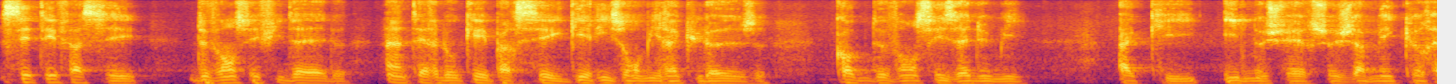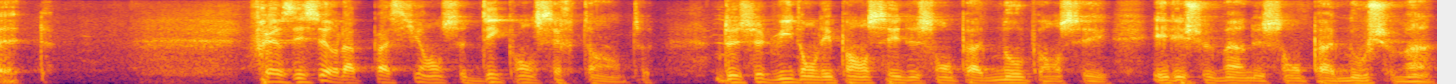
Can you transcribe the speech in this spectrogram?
s'est effacé devant ses fidèles, interloqués par ses guérisons miraculeuses, comme devant ses ennemis, à qui il ne cherche jamais querelle. Frères et sœurs, la patience déconcertante de celui dont les pensées ne sont pas nos pensées et les chemins ne sont pas nos chemins.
